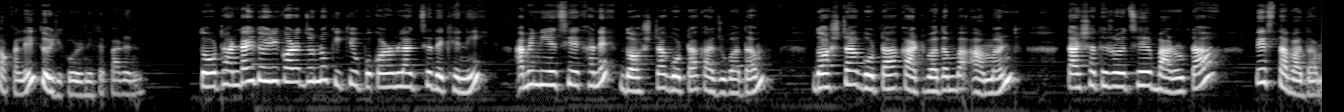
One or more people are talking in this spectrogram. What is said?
সকালেই তৈরি করে নিতে পারেন। তো ঠান্ডাই তৈরি করার জন্য কি কি উপকরণ লাগছে দেখে নিই। আমি নিয়েছি এখানে দশটা গোটা কাজু বাদাম দশটা গোটা কাঠবাদাম বা আমন্ড, তার সাথে রয়েছে বারোটা পেস্তা বাদাম।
